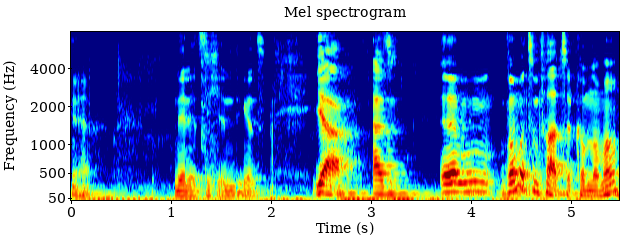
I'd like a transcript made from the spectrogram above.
Ja. Nee, jetzt nicht in Dingens. Ja, also, ähm, wollen wir zum Fazit kommen nochmal?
